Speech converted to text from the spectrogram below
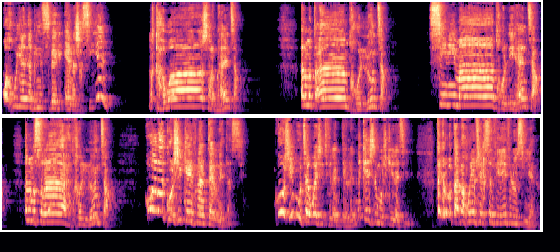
واخويا أنا بالنسبة لي أنا شخصيا القهوة شربها أنت. المطعم دخل له أنت. السينما دخل ليها أنت. المسرح دخل له أنت. وراه كلشي كاين في الانترنيت أسي. كلشي متواجد في الإنترنت. ما كاينش المشكلة اسيدي داك المطعم أخويا مشى يخسر فيه فلوسي أنا.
